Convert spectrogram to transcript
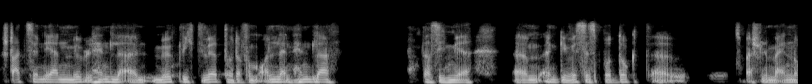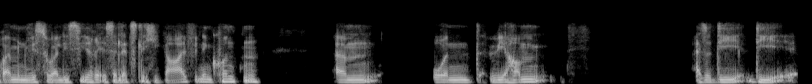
stationären Möbelhändler ermöglicht wird oder vom Online-Händler, dass ich mir ähm, ein gewisses Produkt äh, zum Beispiel in meinen Räumen visualisiere, ist ja letztlich egal für den Kunden. Ähm, und wir haben also die, die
